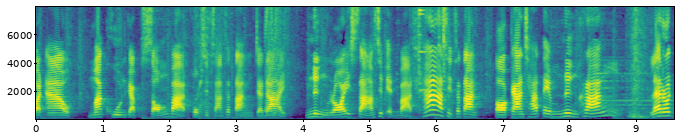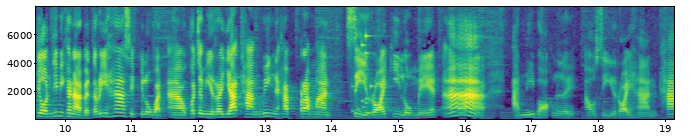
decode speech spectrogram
วัตต์อาวมาคูณกับ 2 บาท 63 สตางค์จะได้ 131 บาท 50 สตางค์ต่อการชาร์จเต็ม 1 ครั้ง และรถยนต์ที่มีขนาดแบตเตอรี่ 50 กิโลวัตต์อาวก็จะมีระยะทางวิ่งนะครับ ประมาณ 400 กิโลเมตรอ่าอันนี้บอกเลยเอา 400 หารค่า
